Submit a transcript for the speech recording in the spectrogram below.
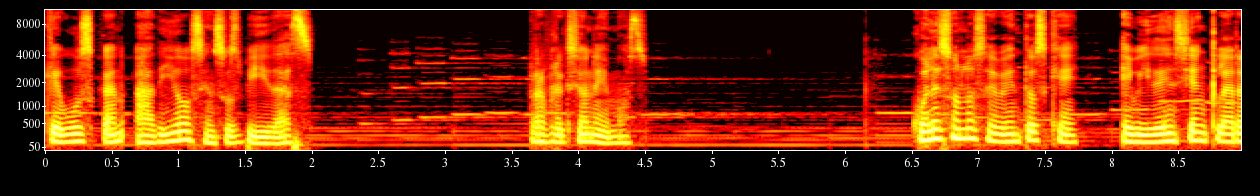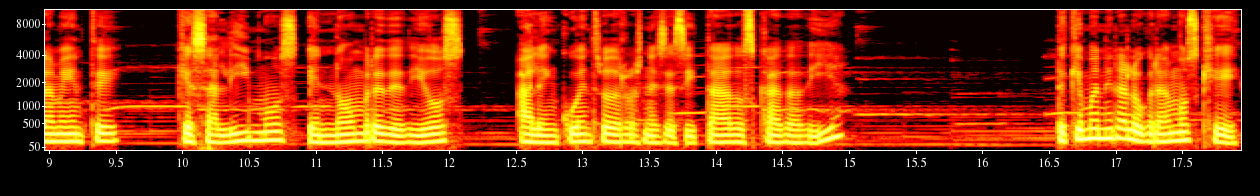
que buscan a Dios en sus vidas. Reflexionemos. ¿Cuáles son los eventos que evidencian claramente que salimos en nombre de Dios al encuentro de los necesitados cada día? ¿De qué manera logramos que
